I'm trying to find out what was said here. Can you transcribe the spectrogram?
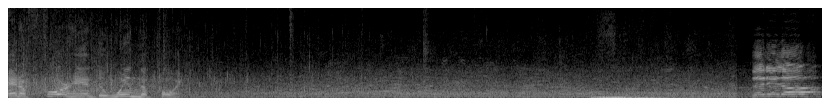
And a forehand to win the point. Thirty love.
